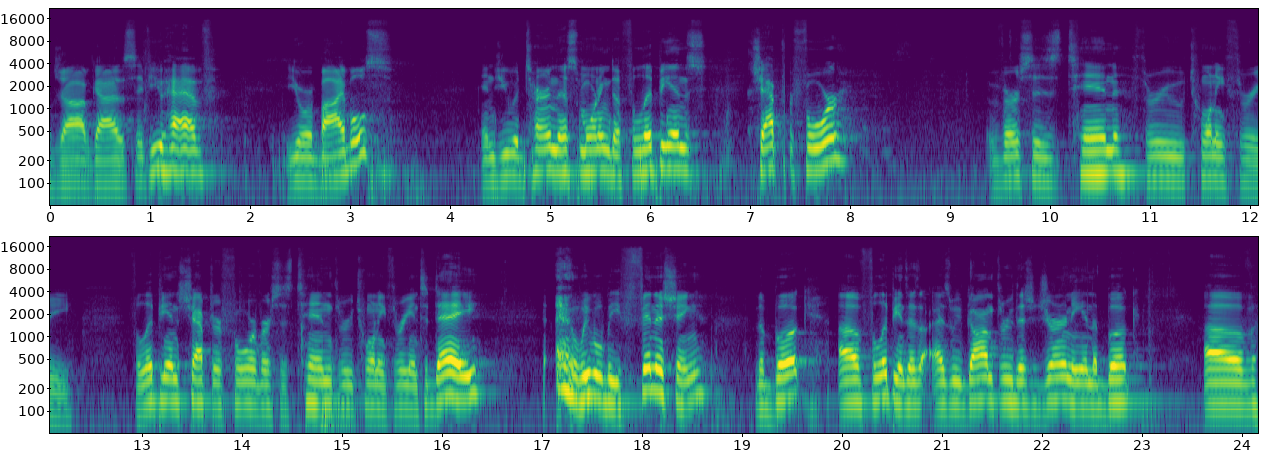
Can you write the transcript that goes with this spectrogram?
job, guys. If you have your Bibles and you would turn this morning to Philippians chapter 4, verses 10 through 23. Philippians chapter 4, verses 10 through 23. And today, we will be finishing the book of Philippians as, as we've gone through this journey in the book of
